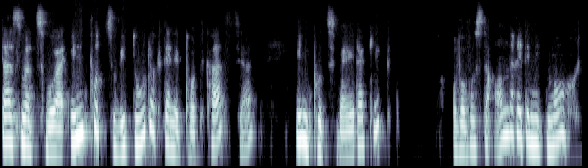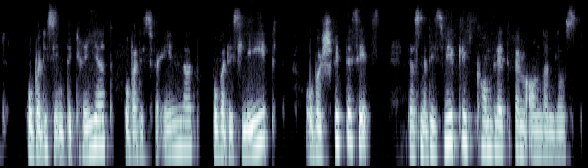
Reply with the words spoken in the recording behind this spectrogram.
dass man zwar Input, so wie du durch deine Podcasts, ja, Inputs weitergibt, aber was der andere damit macht, ob er das integriert, ob er das verändert, ob er das lebt, ob er Schritte setzt, dass man das wirklich komplett beim anderen lässt.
